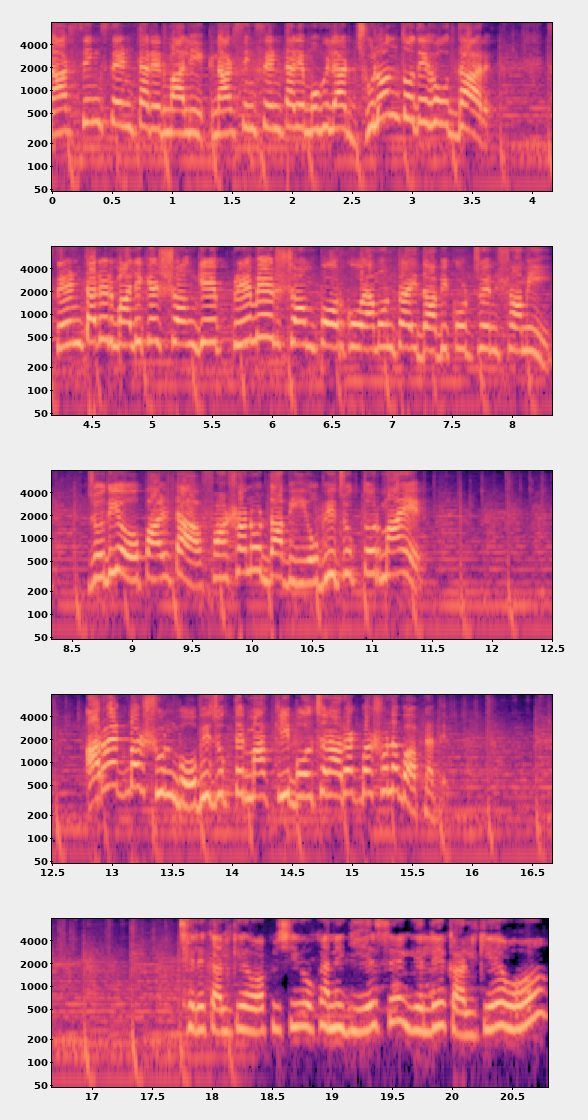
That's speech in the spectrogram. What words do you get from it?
নার্সিং সেন্টারের মালিক। নার্সিং সেন্টারে মহিলার ঝুলন্ত দেহ উদ্ধার। সেন্টারের মালিকের সঙ্গে প্রেমের সম্পর্ক এমনটাই দাবি করছেন স্বামী। যদিও পাল্টা ফাঁসানোর দাবি অভিযুক্তর মায়ের। আরও একবার শুনব, অভিযুক্তের মা কি বলছেন, আরও একবার শোনাবো আপনাদের। ছেলে কালকে অফিসে ওখানে গিয়েছে, গেলে কালকে ও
